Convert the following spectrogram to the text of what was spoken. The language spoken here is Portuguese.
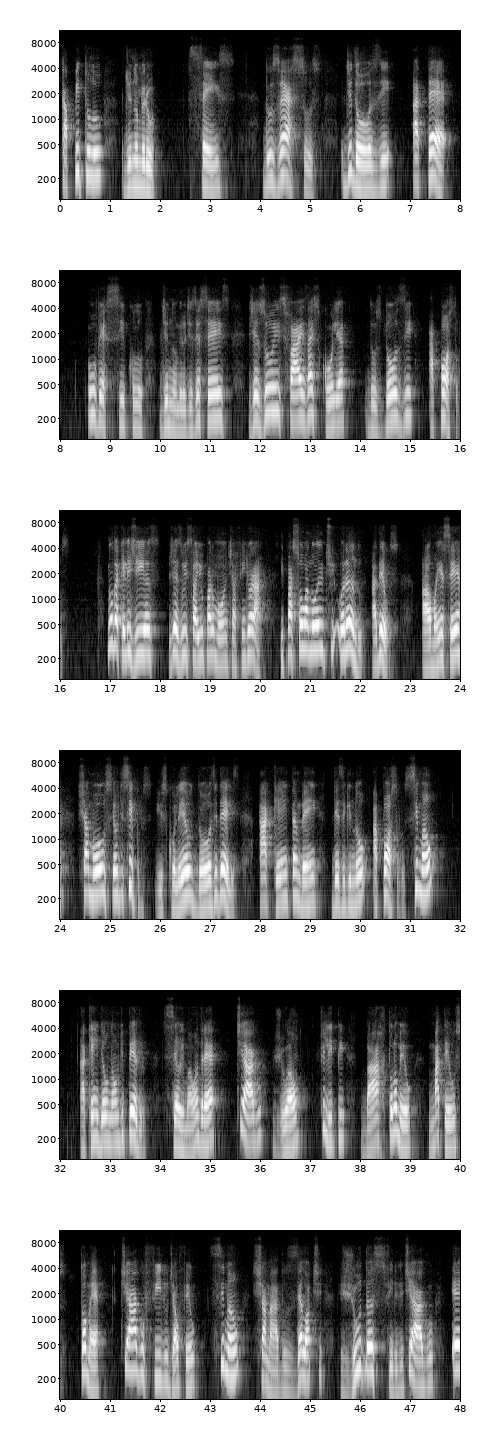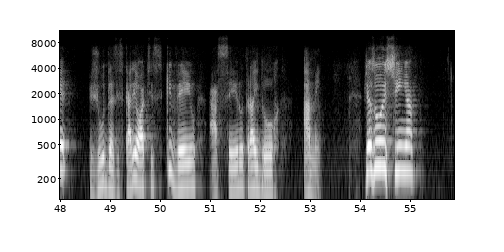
capítulo de número 6, dos versos de 12 até o versículo de número 16, Jesus faz a escolha dos doze apóstolos. Num daqueles dias, Jesus saiu para o monte a fim de orar e passou a noite orando a Deus. Ao amanhecer, chamou os seus discípulos e escolheu doze deles, a quem também designou apóstolos: Simão, a quem deu o nome de Pedro, seu irmão André, Tiago, João, Felipe, Bartolomeu, Mateus, Tomé, Tiago, filho de Alfeu, Simão, chamado Zelote, Judas, filho de Tiago, e Judas Iscariotes, que veio a ser o traidor. Amém. Jesus tinha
